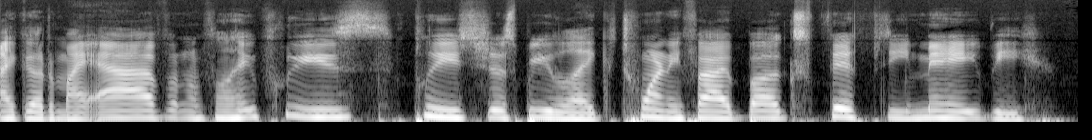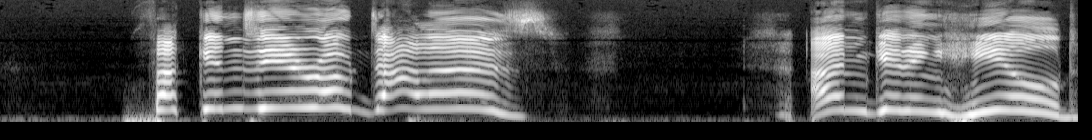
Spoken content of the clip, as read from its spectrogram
I go to my app and I'm like, please, please just be like 25 bucks, 50 maybe. Fucking zero dollars! I'm getting healed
